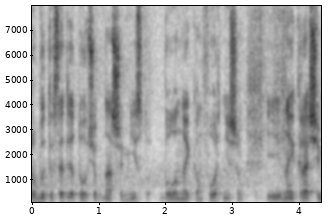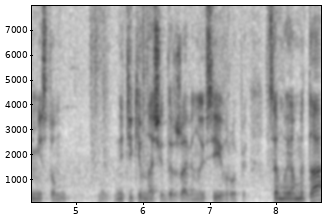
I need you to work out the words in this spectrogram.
робити все для того, щоб наше місто було найкомфортнішим і найкращим містом не тільки в нашій державі, але й всій Європі. Це моя мета.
